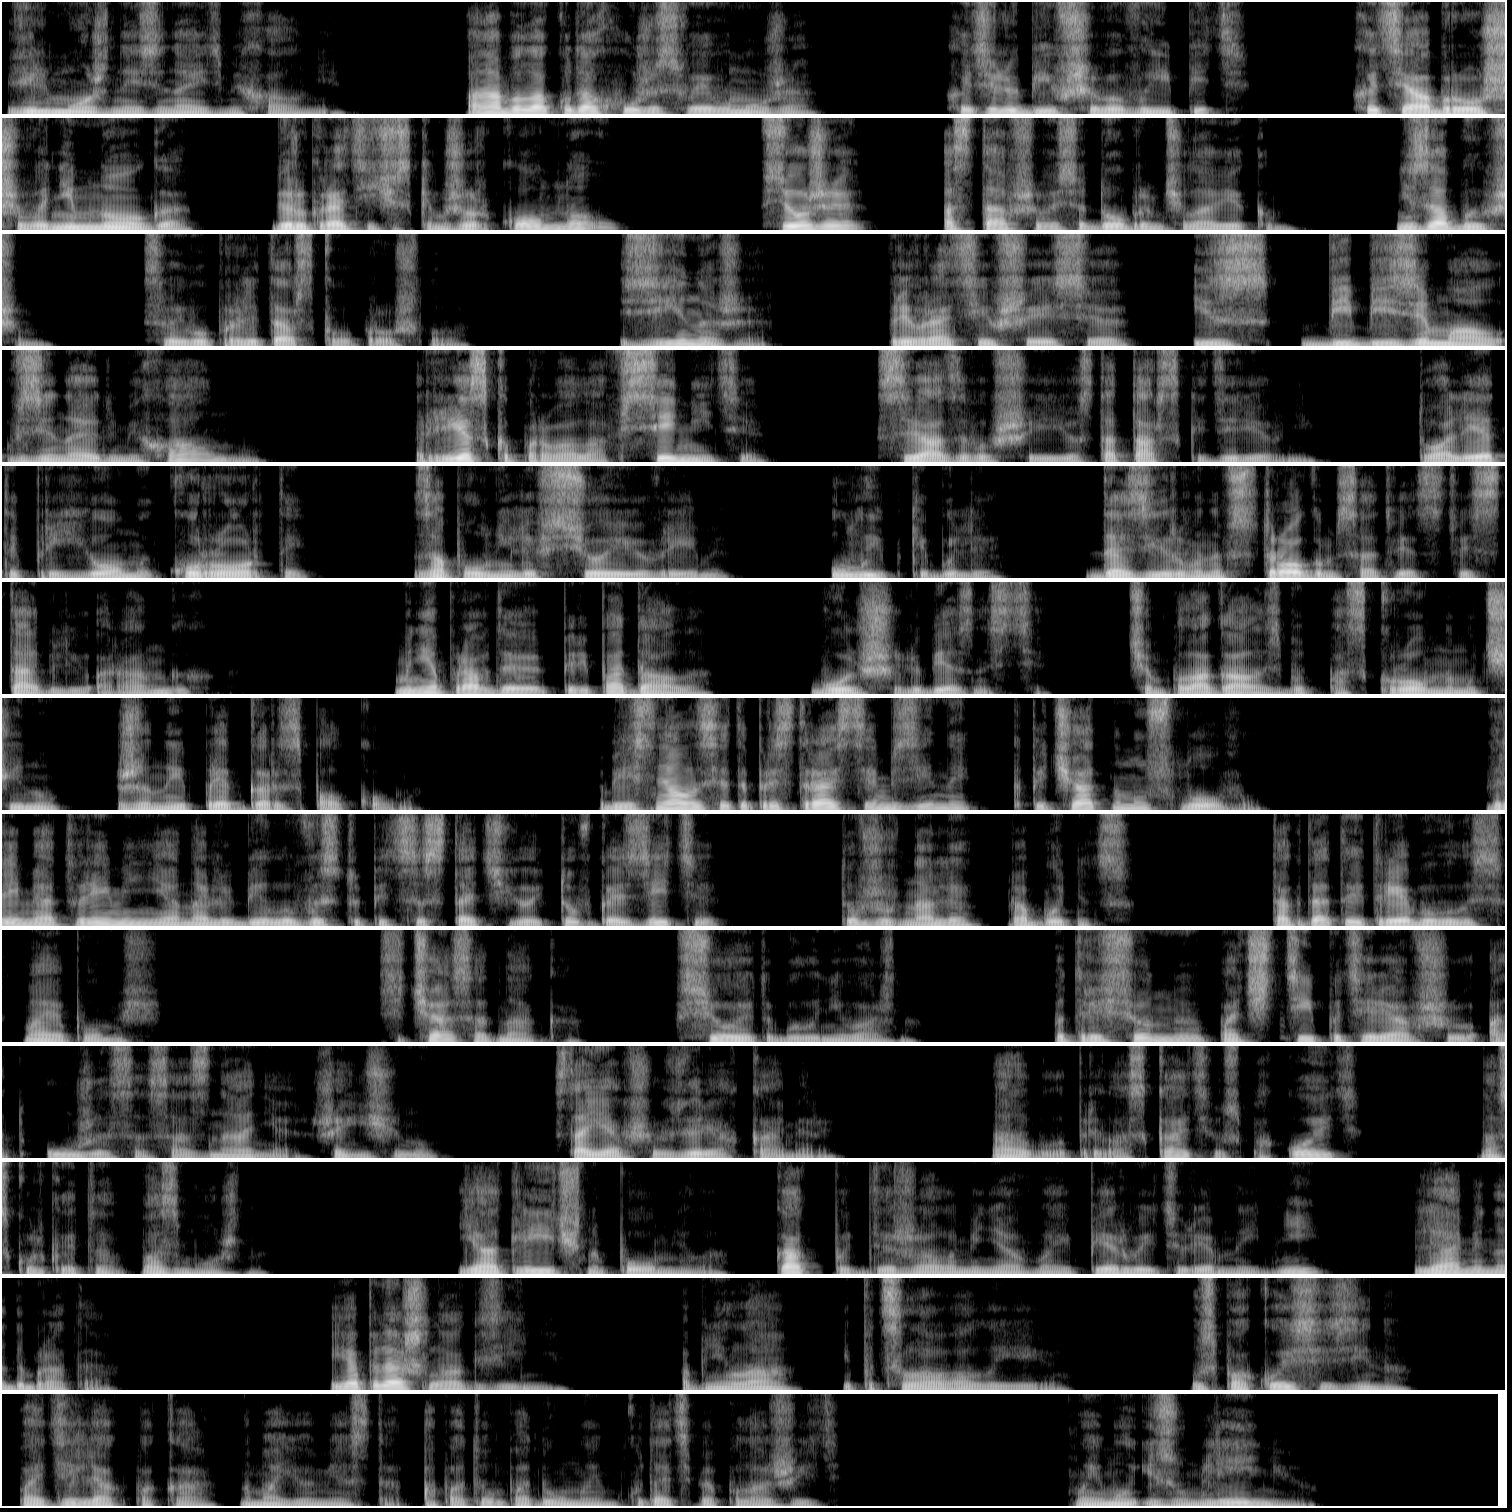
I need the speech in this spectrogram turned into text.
вельможной Зинаиде Михайловне. Она была куда хуже своего мужа, хоть и любившего выпить, хоть и обросшего немного бюрократическим жирком, но все же оставшегося добрым человеком, не забывшим своего пролетарского прошлого. Зина же, превратившаяся из Биби Зимал в Зинаиду Михайловну, резко порвала все нити связывавшие ее с татарской деревней. Туалеты, приемы, курорты заполнили все ее время. Улыбки были дозированы в строгом соответствии с табелью о рангах. Мне, правда, перепадало больше любезности, чем полагалось бы по скромному чину жены предгорисполкома. Объяснялось это пристрастием Зины к печатному слову. Время от времени она любила выступить со статьей то в газете, то в журнале «Работница». Тогда-то и требовалась моя помощь. Сейчас, однако, все это было неважно. Потрясенную, почти потерявшую от ужаса сознания женщину, стоявшую в дверях камеры, надо было приласкать и успокоить, насколько это возможно. Я отлично помнила, как поддержала меня в мои первые тюремные дни Лямина доброта. Я подошла к Зине, обняла и поцеловала ее. «Успокойся, Зина. Пойди ляг пока на мое место, а потом подумаем, куда тебя положить». К моему изумлению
